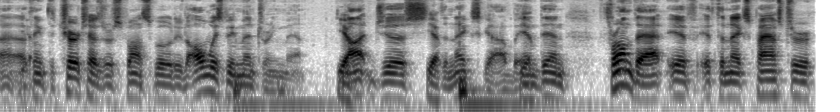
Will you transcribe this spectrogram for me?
I, yeah. I, think the church has a responsibility to always be mentoring men, yeah. not just the next guy. But and then from that, if if the next pastor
